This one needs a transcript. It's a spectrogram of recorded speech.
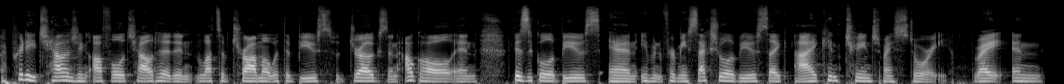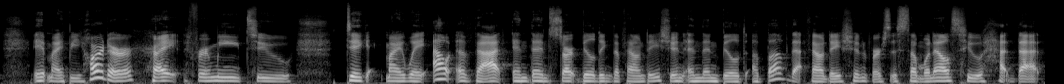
a pretty challenging, awful childhood and lots of trauma with abuse, with drugs and alcohol and physical abuse, and even for me, sexual abuse, like I can change my story, right? And it might be harder, right, for me to dig my way out of that and then start building the foundation and then build above that foundation versus someone else who had that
